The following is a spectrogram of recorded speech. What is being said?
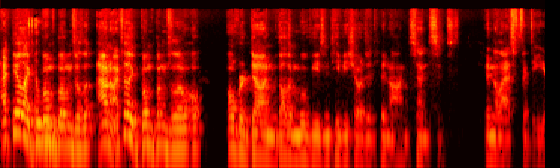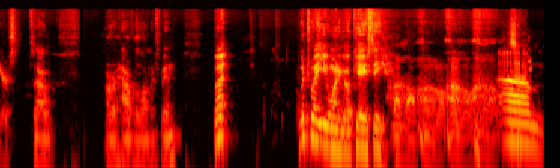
I feel like Ooh. Boom Boom's a little, I don't know. I feel like Boom Boom's a little o- overdone with all the movies and TV shows it's been on since it's in the last 50 years. So, or however long it's been. But which way you want to go, Kasey? Um,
